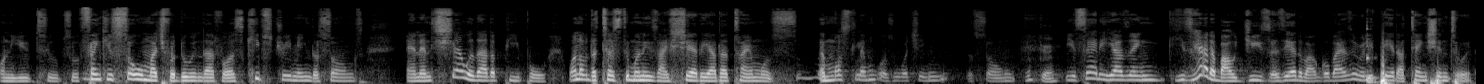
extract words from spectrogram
on YouTube. So thank you so much for doing that for us. Keep streaming the songs, and then share with other people. One of the testimonies I shared the other time was a Muslim was watching the song. Okay. He said he hasn't. He's heard about Jesus. He heard about God, but hasn't really paid attention to it.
